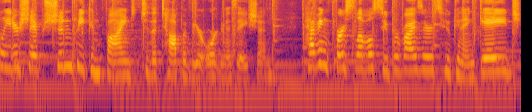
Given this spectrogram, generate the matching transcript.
leadership shouldn't be confined to the top of your organization. Having first level supervisors who can engage,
